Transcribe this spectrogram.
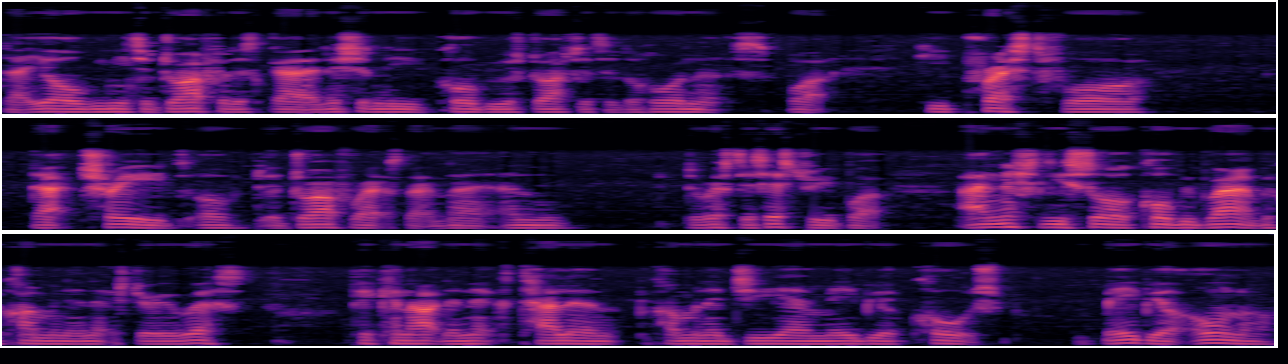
that yo we need to draft for this guy. Initially Kobe was drafted to the Hornets, but he pressed for that trade of the draft rights that night and the rest is history. But I initially saw Kobe Bryant becoming the next Jerry West, picking out the next talent, becoming a GM, maybe a coach, maybe an owner.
